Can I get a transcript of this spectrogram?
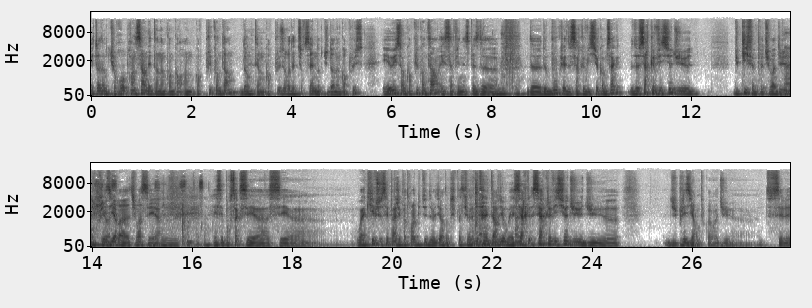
Et toi, donc, tu reprends ça en étant encore, encore plus content. Donc, tu es encore plus heureux d'être sur scène, donc tu donnes encore plus. Et eux, ils sont encore plus contents. Et ça fait une espèce de, de, de, boucle et de cercle vicieux comme ça. De cercle vicieux du, du kiff un peu, tu vois, du, ah, plaisir. Euh, tu vois, c'est. Euh, et c'est pour ça que c'est. Euh, c'est Ouais, kiff, je sais pas, j'ai pas trop l'habitude de le dire, donc je sais pas si tu vas le mettre à l'interview, mais cercle, cercle vicieux du, du, euh, du plaisir, en tout cas. Ouais, du, euh, c'est le,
